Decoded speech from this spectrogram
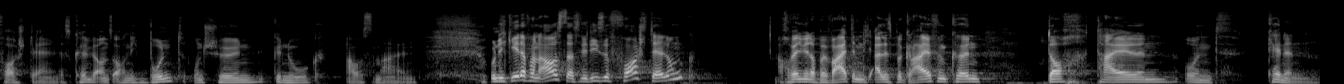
vorstellen. Das können wir uns auch nicht bunt und schön genug ausmalen. Und ich gehe davon aus, dass wir diese Vorstellung, auch wenn wir noch bei weitem nicht alles begreifen können, doch teilen und kennen.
